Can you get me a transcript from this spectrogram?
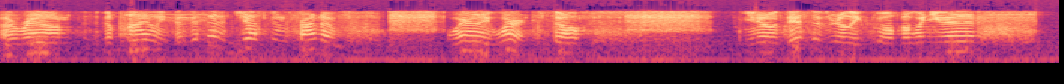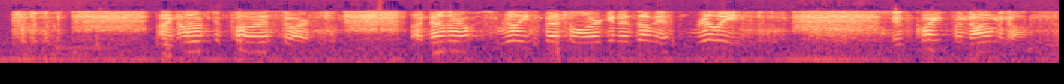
around the pileys. And this is just in front of where I work. So, you know, this is really cool. But when you add an octopus or another really special organism, it really is quite phenomenal.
